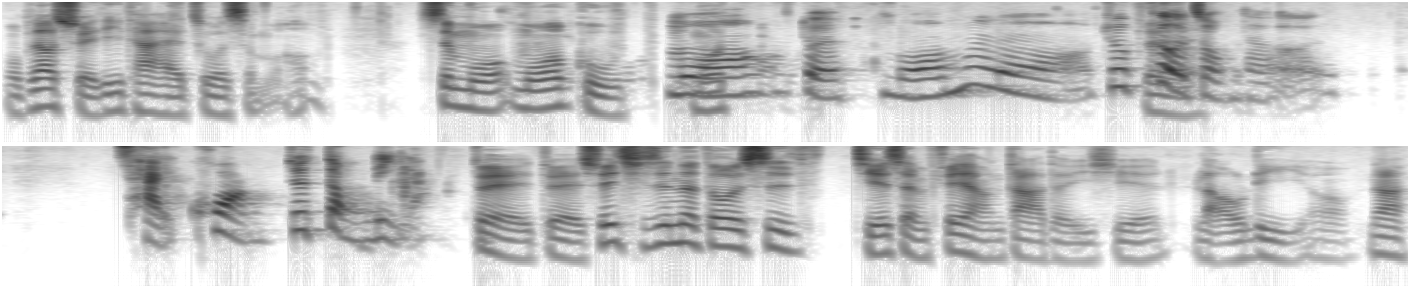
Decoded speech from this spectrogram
我不知道水利他还做什么，是磨磨骨磨，对，磨磨，就各种的采矿，就动力啊。对对，所以其实那都是节省非常大的一些劳力哦。那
